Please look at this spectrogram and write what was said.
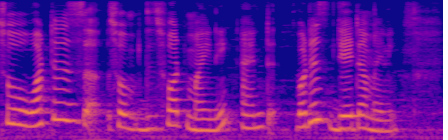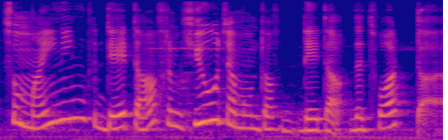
So what is so this is what mining and what is data mining so mining the data from huge amount of data that's what uh,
